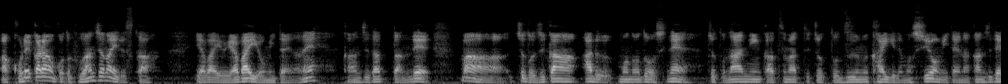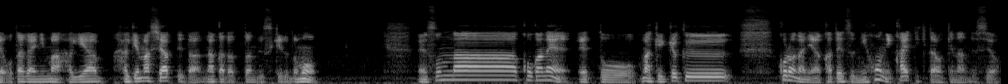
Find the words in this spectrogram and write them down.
まあ、これからのこと不安じゃないですか。やばいよ、やばいよ、みたいなね、感じだったんで、まあ、ちょっと時間ある者同士ね、ちょっと何人か集まってちょっとズーム会議でもしようみたいな感じで、お互いにまあ、励励まし合ってた中だったんですけれども、えそんな子がね、えっと、まあ、結局、コロナには勝てず日本に帰ってきたわけなんですよ。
